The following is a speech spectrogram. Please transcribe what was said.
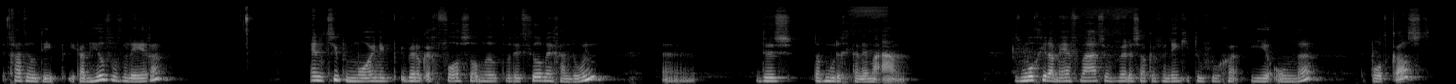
het gaat heel diep. Je kan heel veel leren. En dat is super mooi. En ik, ik ben ook echt voorstander dat we dit veel meer gaan doen. dus dat moedig ik alleen maar aan. Dus mocht je daar meer informatie over willen, zal ik even een linkje toevoegen hieronder podcast.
